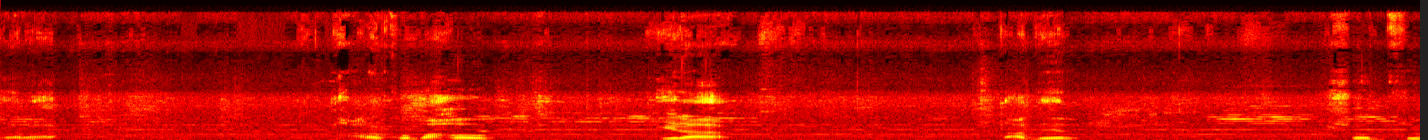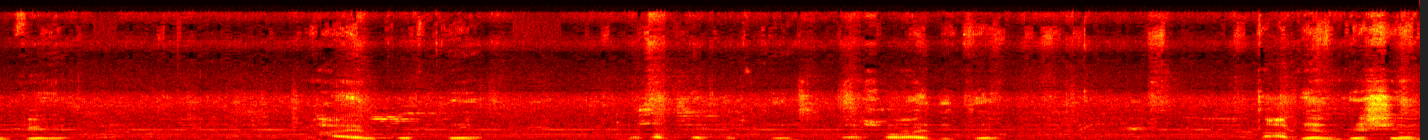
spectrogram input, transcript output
যারা ধারক বাহক, এরা তাদের শত্রুকে ঘায়েল করতে হত্যা করতে বা সরাই দিতে। তাদের দেশের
